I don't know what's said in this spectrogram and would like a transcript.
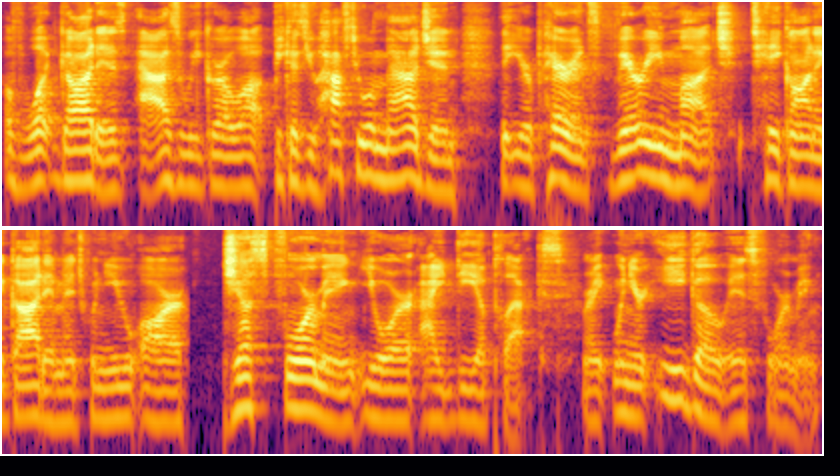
of what God is as we grow up. Because you have to imagine that your parents very much take on a God image when you are just forming your ideaplex, right? When your ego is forming.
